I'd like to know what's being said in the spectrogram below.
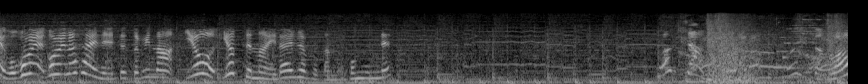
迷子ごめんごめんなさいね。ちょっとみんな、酔、酔ってない？大丈夫かな？ごめんね。ワンちゃんワンちゃん、ワ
